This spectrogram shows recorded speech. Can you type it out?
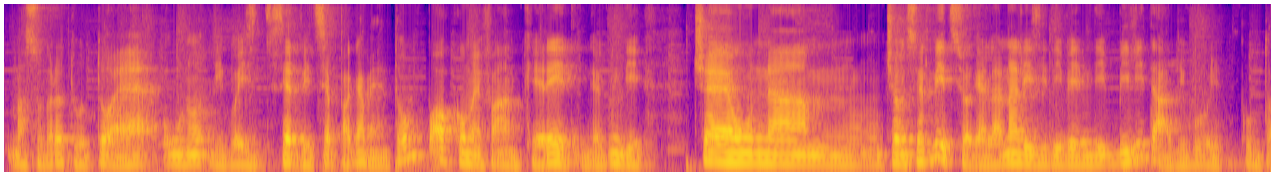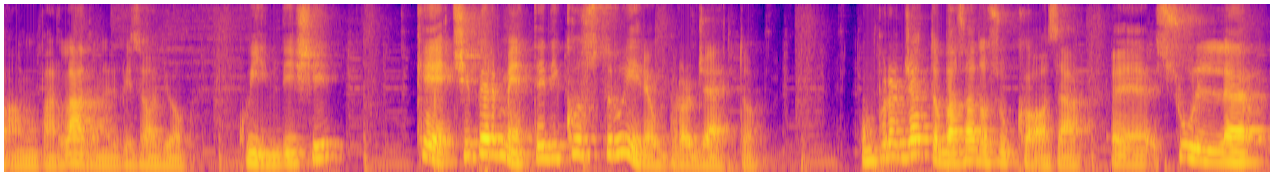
ma soprattutto è uno di quei servizi a pagamento, un po' come fa anche Rating, quindi c'è, una, um, c'è un servizio che è l'analisi di vendibilità, di cui appunto avevamo parlato nell'episodio 15, che ci permette di costruire un progetto. Un progetto basato su cosa? Eh, sul,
